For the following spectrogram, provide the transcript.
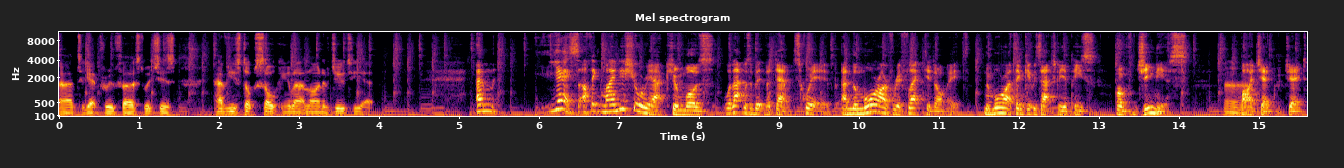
uh, to get through first, which is: Have you stopped sulking about Line of Duty yet? Um, yes, I think my initial reaction was, well, that was a bit of a damp squib. And the more I've reflected on it, the more I think it was actually a piece of genius by Jed, Jed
